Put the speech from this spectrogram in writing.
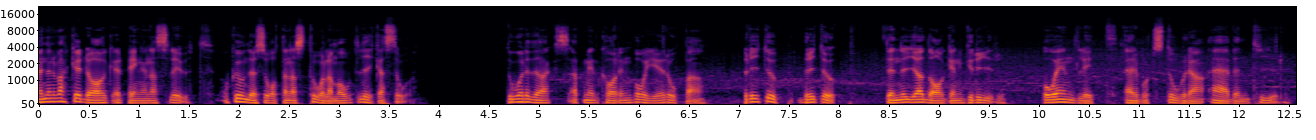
Men en vacker dag är pengarna slut och undersåtarnas tålamod likaså. Då är det dags att med Karin Boye ropa Bryt upp, bryt upp, den nya dagen gryr. Oändligt är vårt stora äventyr.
